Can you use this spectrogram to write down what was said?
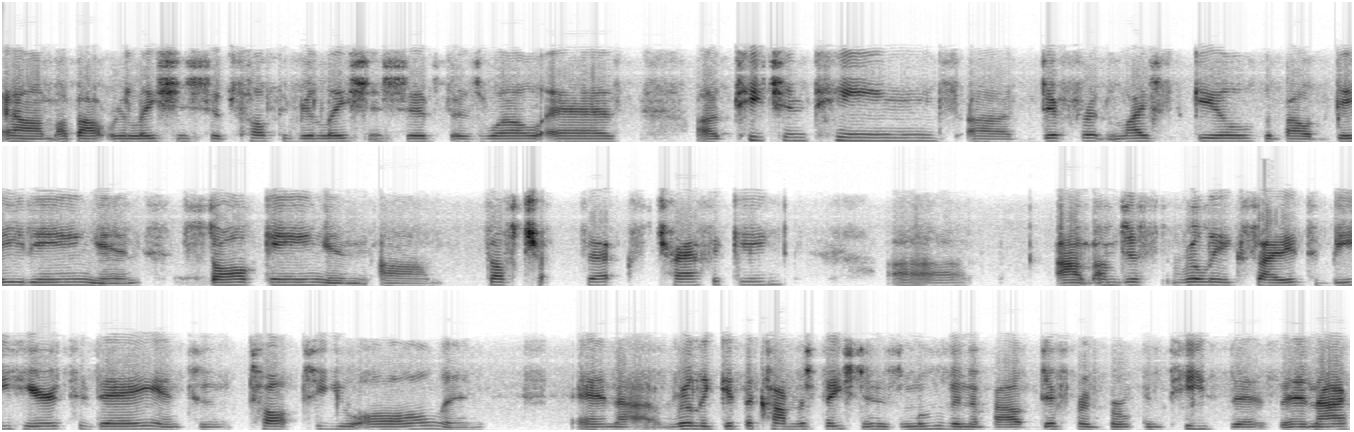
um, about relationships, healthy relationships, as well as uh, teaching teens uh, different life skills about dating and stalking and um, self tra- sex trafficking. Uh, I'm, I'm just really excited to be here today and to talk to you all and and uh, really get the conversations moving about different broken pieces. And I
